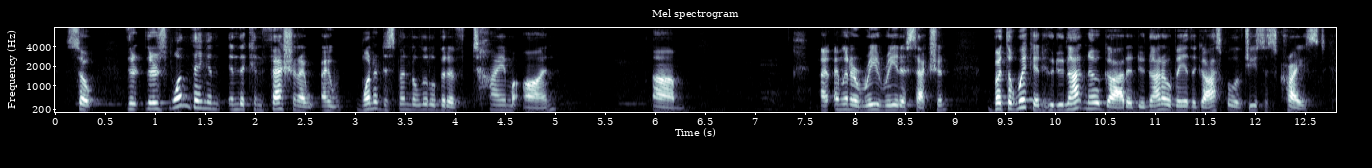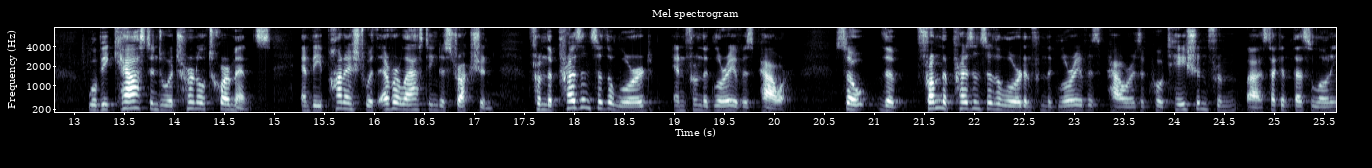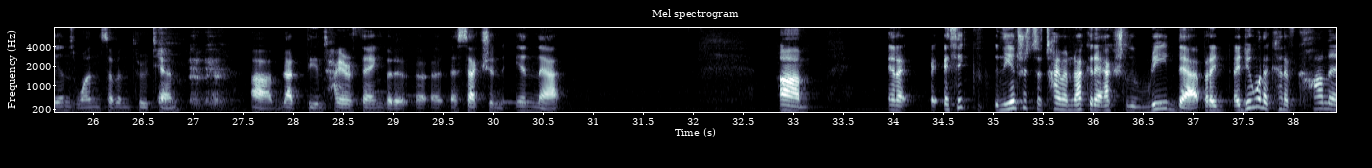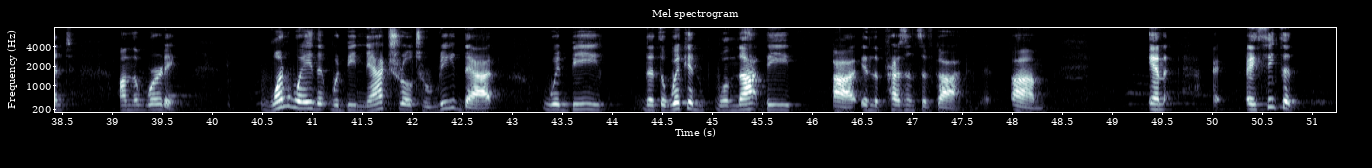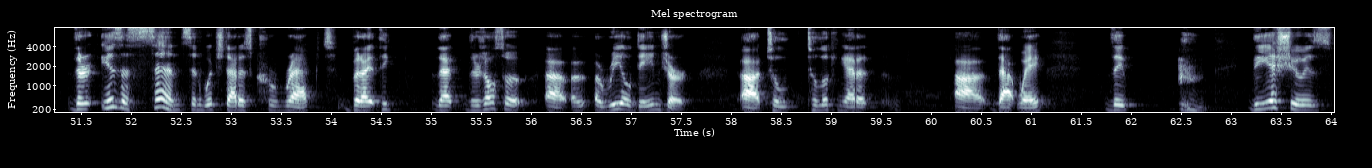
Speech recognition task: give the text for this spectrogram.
So there, there's one thing in, in the confession I, I, wanted to spend a little bit of time on. Um, I, I'm going to reread a section. But the wicked who do not know God and do not obey the gospel of Jesus Christ will be cast into eternal torments and be punished with everlasting destruction from the presence of the Lord and from the glory of his power. So, the, from the presence of the Lord and from the glory of his power is a quotation from uh, 2 Thessalonians 1 7 through 10. Uh, not the entire thing, but a, a, a section in that. Um, and I, I, think, in the interest of time, I'm not going to actually read that, but I, I do want to kind of comment on the wording. One way that would be natural to read that would be that the wicked will not be uh, in the presence of God. Um, and I think that there is a sense in which that is correct, but I think that there's also a, a, real danger uh, to, to looking at it uh, that way. The, the issue is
